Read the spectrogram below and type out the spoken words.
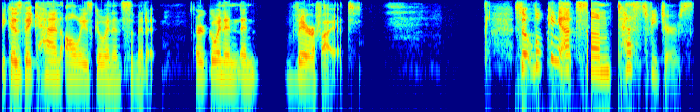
Because they can always go in and submit it, or go in and, and verify it. So looking at some test features.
